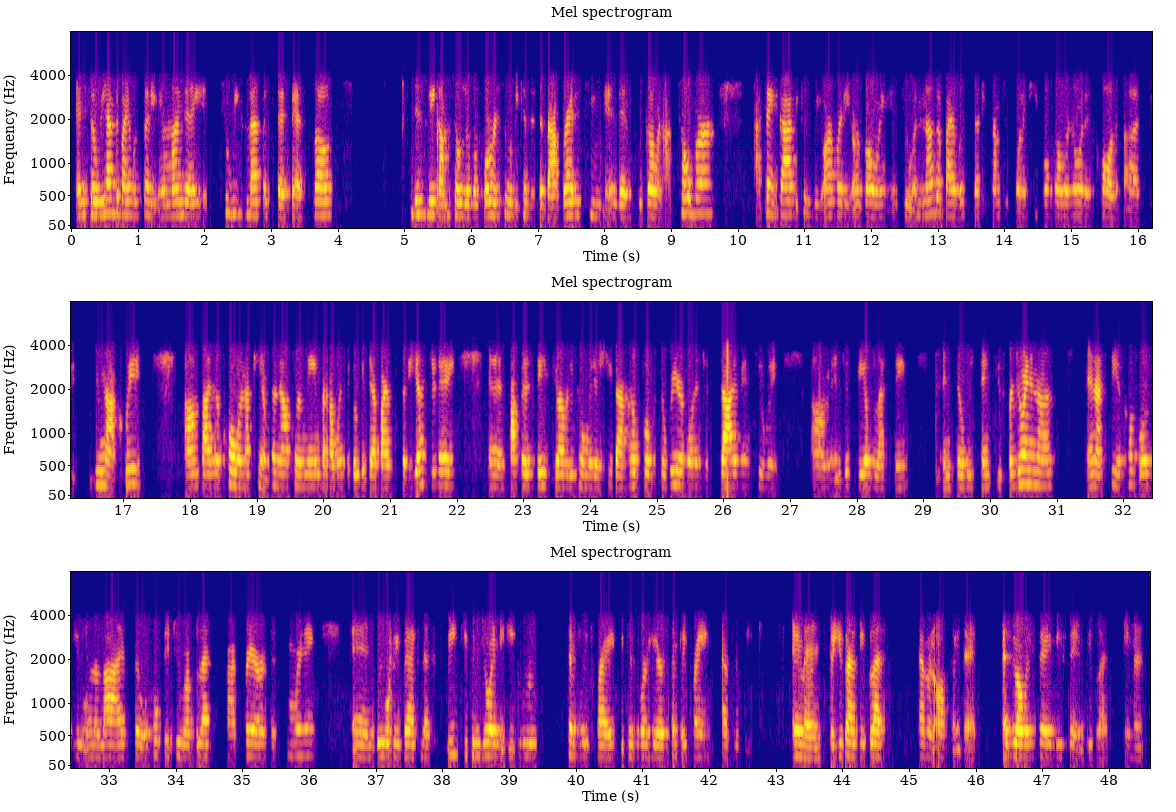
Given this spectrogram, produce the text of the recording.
And so we have the Bible study on Monday. It's two weeks left of steadfast love. This week I'm so looking forward to it because it's about gratitude, and then we go in October. I thank God because we already are going into another Bible study. I'm just going to keep on going on. It's called uh, Do Not Quit um, by Nicole, and I can't pronounce her name, but I went to go get that Bible study yesterday. And Prophet Stacy already told me that she got her book, so we are going to just dive into it um, and just be a blessing. And so we thank you for joining us. And I see a couple of you on the live, so we hope that you are blessed by prayer this morning. And we will be back next week. You can join the e group Simply Pray because we're here simply praying every week. Amen. So you guys be blessed. Have an awesome day. As we always say, be fit and be blessed. Amen.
